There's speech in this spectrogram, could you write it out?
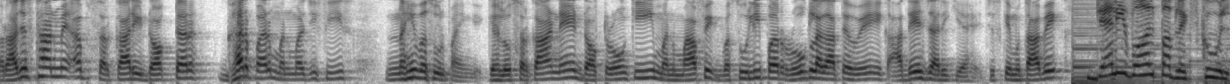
राजस्थान में अब सरकारी डॉक्टर घर पर मनमर्जी फ़ीस नहीं वसूल पाएँगे। गहलोत सरकार ने डॉक्टरों की मनमाफिक वसूली पर रोक लगाते हुए एक आदेश जारी किया है जिसके मुताबिक daily world public school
